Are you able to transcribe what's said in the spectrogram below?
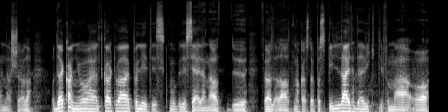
enn deg sjøl. Og det kan jo helt klart være politisk mobiliserende at du føler da at noe står på spill der. Det er viktig for meg å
